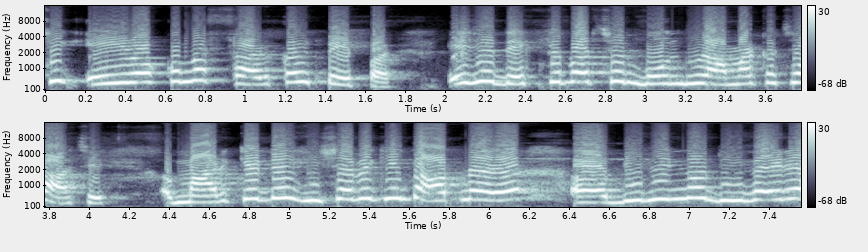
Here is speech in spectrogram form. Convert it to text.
ঠিক এই রকমের সার্কেল পেপার এই যে দেখতে পাচ্ছেন বন্ধুরা আমার কাছে আছে। মার্কেটের হিসাবে কিন্তু আপনারা বিভিন্ন ডিজাইনে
